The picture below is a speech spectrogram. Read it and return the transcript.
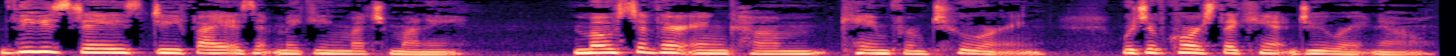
These days, Defi isn't making much money. Most of their income came from touring, which of course they can't do right now.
